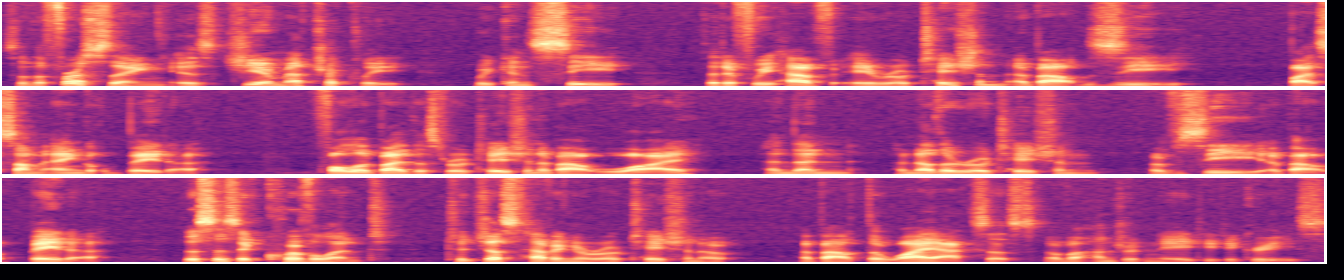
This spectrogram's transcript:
So the first thing is geometrically, we can see that if we have a rotation about z by some angle beta, followed by this rotation about y, and then another rotation of z about beta, this is equivalent to just having a rotation about the y-axis of 180 degrees.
